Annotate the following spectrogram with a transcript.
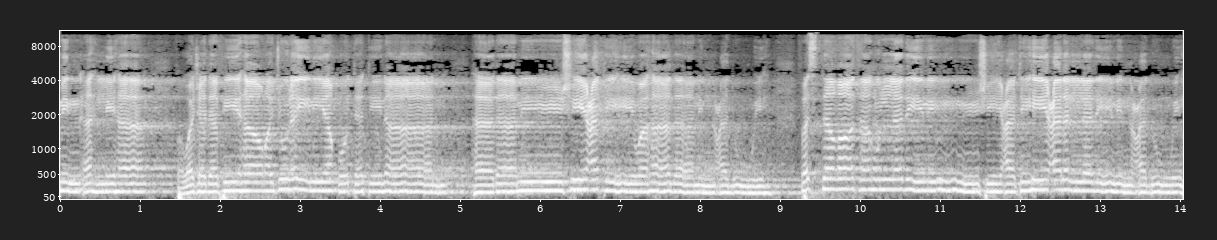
من أهلها فوجد فيها رجلين يقتتلان هذا من شيعته وهذا من عدوه فاستغاثه الذي من شيعته على الذي من عدوه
